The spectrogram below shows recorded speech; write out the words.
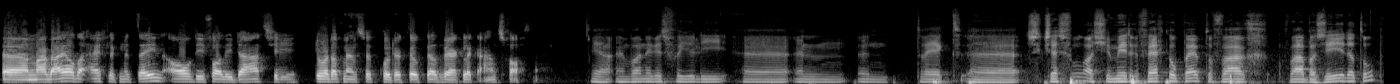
Uh, maar wij hadden eigenlijk meteen al die validatie doordat mensen het product ook daadwerkelijk aanschaften. Ja, en wanneer is voor jullie uh, een, een traject succesvol? Als je meerdere verkopen hebt, of waar, waar baseer je dat op?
